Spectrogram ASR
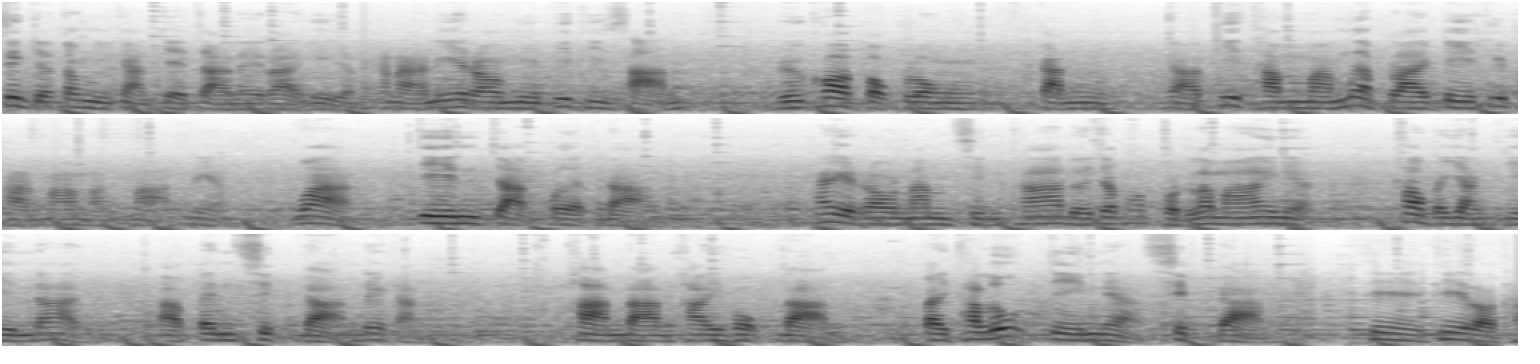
ซึ่งจะต้องมีการเจรจาในรายละเอียดขณะนี้เรามีพิธีสารหรือข้อตกลงกันที่ทำมาเมื่อปลายปีที่ผ่านมาหมาดๆเนี่ยว่าจีนจะเปิดด่านให้เรานำสินค้าโดยเฉพาะผลไม้เนี่ยเข้าไปยังจีนได้ เป็น 10 ด่านด้วยกัน ผ่านด่านไทย 6 ด่าน ไปทะลุจีนเนี่ย10ด่านที่ที่เราท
